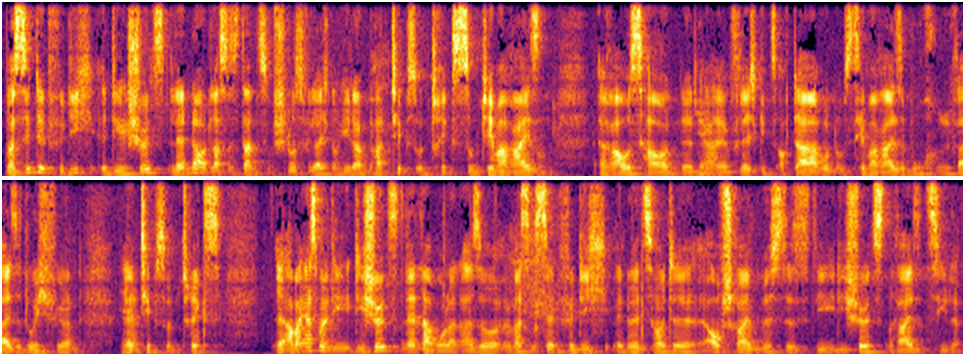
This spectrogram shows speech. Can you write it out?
was sind denn für dich die schönsten Länder? Und lass uns dann zum Schluss vielleicht noch jeder ein paar Tipps und Tricks zum Thema Reisen raushauen. Denn ja. äh, vielleicht gibt es auch da rund ums Thema Reise buchen, Reise durchführen, äh, ja. äh, Tipps und Tricks. Äh, aber erstmal die, die schönsten Länder, Roland. Also, was ist denn für dich, wenn du jetzt heute aufschreiben müsstest, die, die schönsten Reiseziele?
